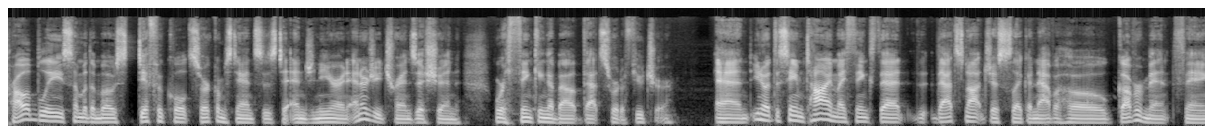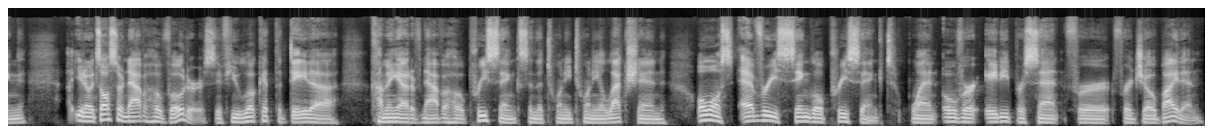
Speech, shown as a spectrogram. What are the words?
probably some of the most difficult circumstances to engineer an energy transition. We're thinking about that sort of future. And, you know, at the same time, I think that that's not just like a Navajo government thing. You know, it's also Navajo voters. If you look at the data coming out of Navajo precincts in the 2020 election, almost every single precinct went over 80% for, for Joe Biden.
